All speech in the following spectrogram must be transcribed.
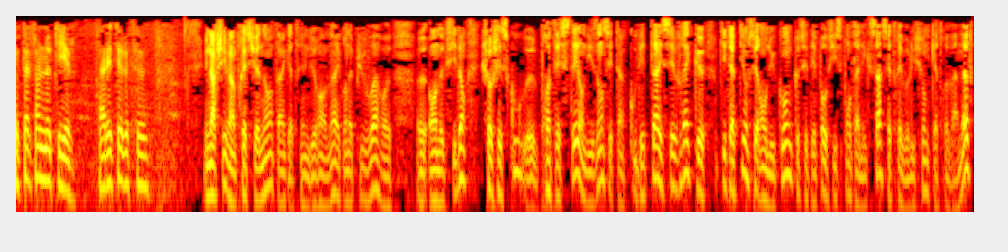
Que personne ne tire. Arrêtez le feu une archive impressionnante, hein, Catherine Durandin, et qu'on a pu voir euh, euh, en Occident. Ceausescu euh, protestait en disant c'est un coup d'État, et c'est vrai que petit à petit on s'est rendu compte que c'était pas aussi spontané que ça, cette révolution de 89,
